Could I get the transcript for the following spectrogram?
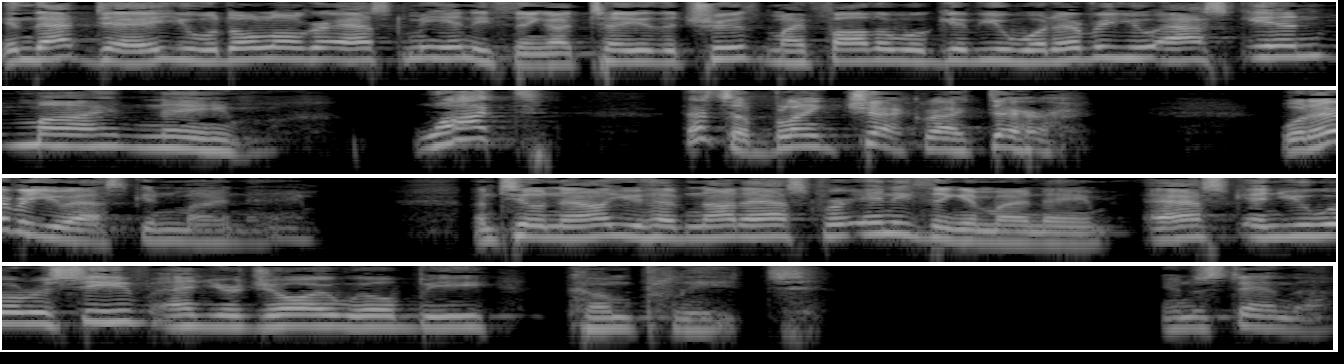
In that day, you will no longer ask me anything. I tell you the truth, my Father will give you whatever you ask in my name. What? That's a blank check right there. Whatever you ask in my name. Until now you have not asked for anything in my name. Ask and you will receive and your joy will be complete. You understand that?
